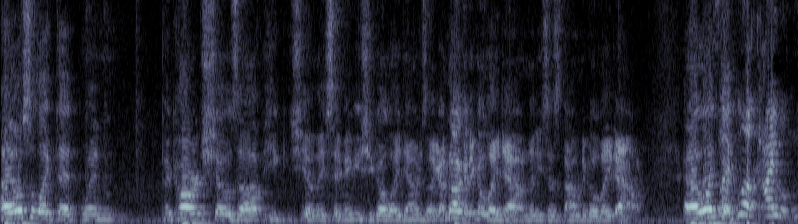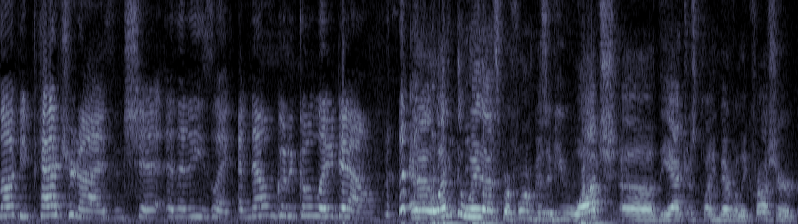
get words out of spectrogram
I also like that when Picard shows up, he you know they say maybe you should go lay down. He's like, I'm not going to go lay down. And then he says, now I'm going to go lay down. And I like It's that. like, look, I will not be patronized and shit. And then he's like, and now I'm gonna go lay down. and I like the way that's performed because if you watch uh, the actress playing Beverly Crusher,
